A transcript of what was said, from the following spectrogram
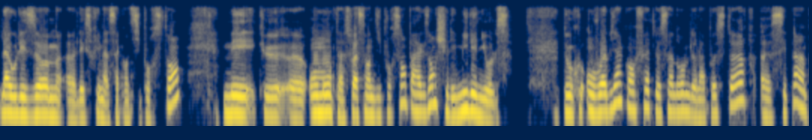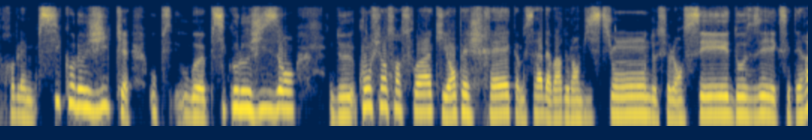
là où les hommes euh, l'expriment à 56%, mais que euh, on monte à 70% par exemple chez les millennials. Donc, on voit bien qu'en fait, le syndrome de l'imposteur, euh, c'est pas un problème psychologique ou, euh, psychologisant de confiance en soi qui empêcherait comme ça d'avoir de l'ambition, de se lancer, d'oser, etc.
